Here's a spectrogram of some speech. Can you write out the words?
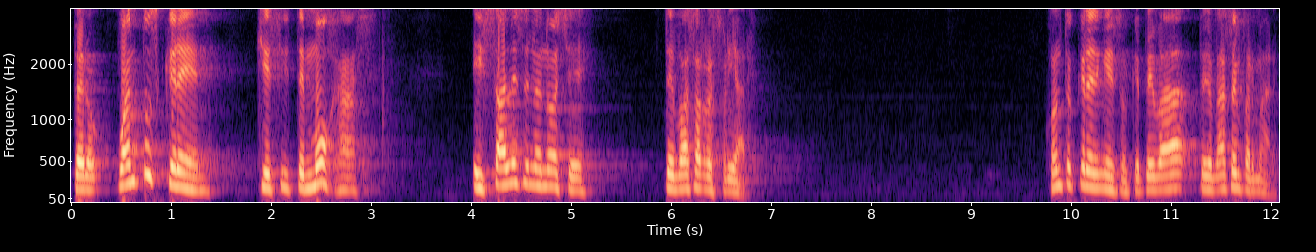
pero ¿cuántos creen que si te mojas y sales en la noche, te vas a resfriar. ¿Cuánto creen eso? Que te, va, te vas a enfermar.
